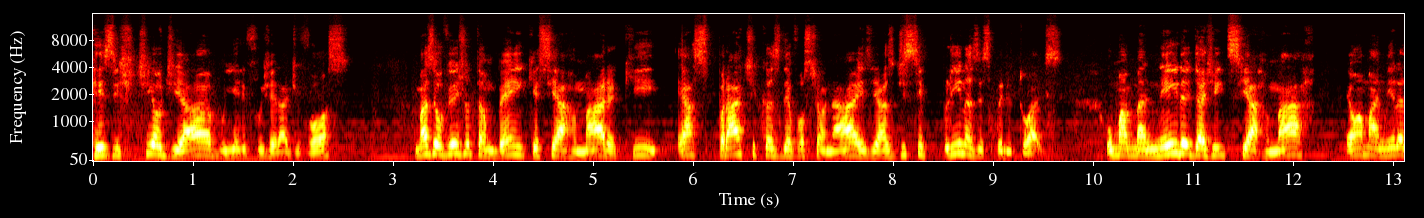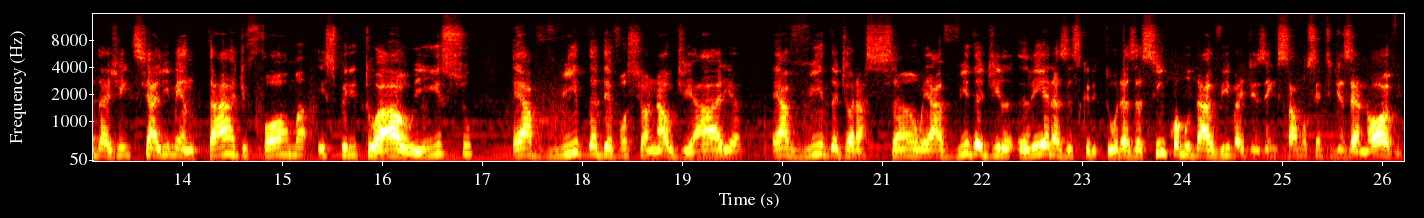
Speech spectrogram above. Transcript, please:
resistir ao diabo e ele fugirá de vós. Mas eu vejo também que esse armar aqui é as práticas devocionais e as disciplinas espirituais. Uma maneira de a gente se armar é uma maneira da gente se alimentar de forma espiritual. E isso é a vida devocional diária, é a vida de oração, é a vida de ler as escrituras, assim como Davi vai dizer em Salmo 119:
